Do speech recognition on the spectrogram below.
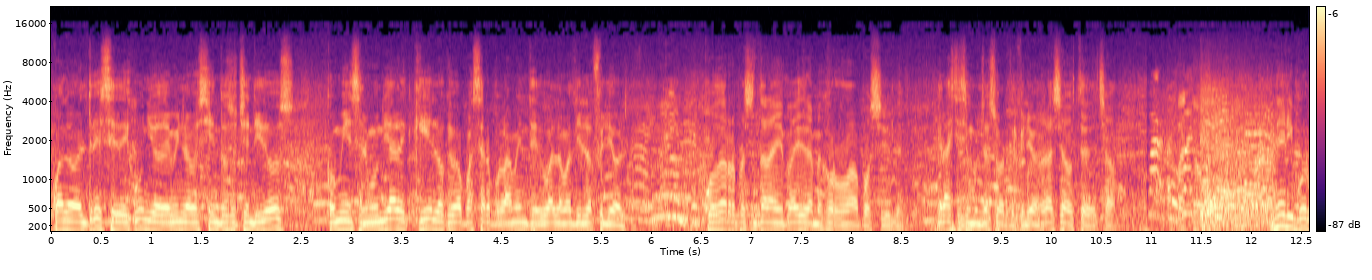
Cuando el 13 de junio de 1982 comienza el Mundial, ¿qué es lo que va a pasar por la mente de Eduardo Matildo Filiol? Poder representar a mi país de la mejor forma posible. Gracias y mucha suerte, Filiol. Gracias a ustedes, chao. Neri, por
